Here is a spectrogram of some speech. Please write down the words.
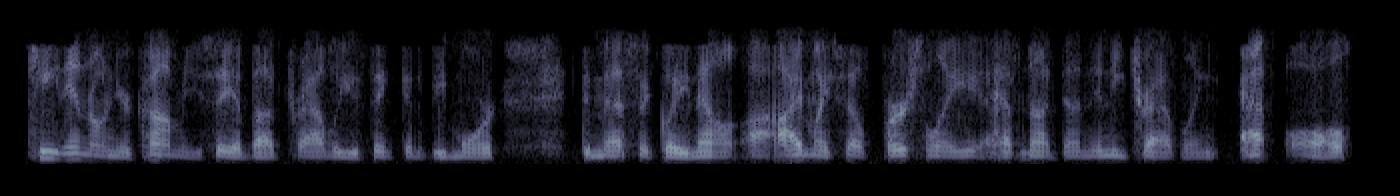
keyed in on your comment you say about travel. You think it'd be more domestically. Now, I myself personally have not done any traveling at all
